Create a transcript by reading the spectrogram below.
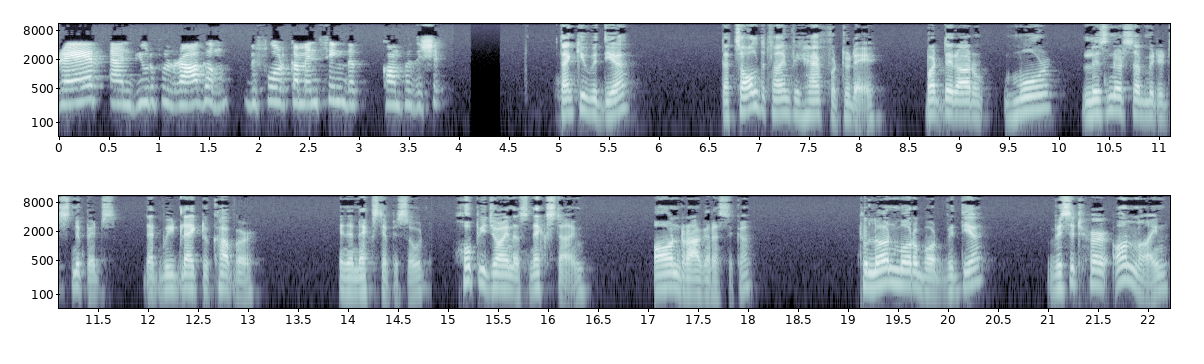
rare and beautiful Ragam before commencing the composition. Thank you, Vidya. That's all the time we have for today, but there are more listener submitted snippets that we'd like to cover in the next episode. Hope you join us next time on Ragarasika. To learn more about Vidya, visit her online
